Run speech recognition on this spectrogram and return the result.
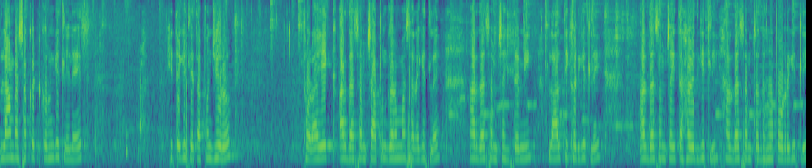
लांब अशा कट करून घेतलेल्या आहेत. इथं घेतलेत आपण जिरं. थोडा एक अर्धा चमचा आपण गरम मसाला घेतला आहे अर्धा चमचा इथं मी लाल तिखट घेतले अर्धा चमचा इथं हळद घेतली. अर्धा चमचा धना पावडर घेतली.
